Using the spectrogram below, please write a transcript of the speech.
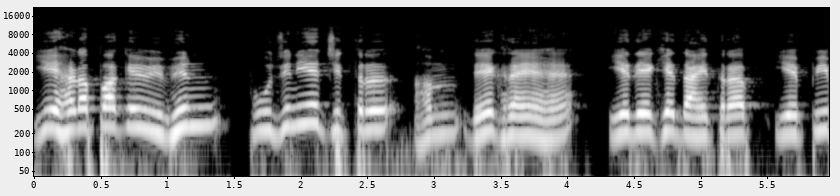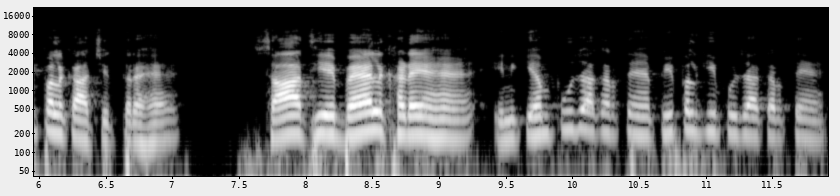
ये हड़प्पा के विभिन्न पूजनीय चित्र हम देख रहे हैं। ये देखिए दाई तरफ़, ये पीपल का चित्र है। साथ ये बैल खड़े हैं, इनकी हम पूजा करते हैं, पीपल की पूजा करते हैं।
